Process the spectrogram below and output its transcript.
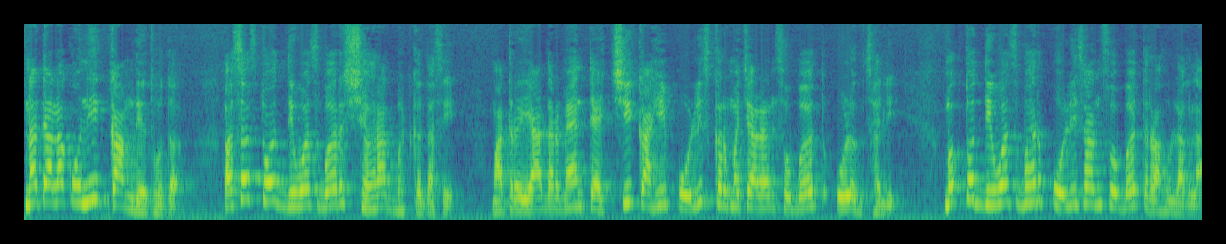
ना त्याला कोणी काम देत होतं. असंच तो दिवसभर शहरात भटकत असे. मात्र या दरम्यान त्याची काही पोलीस कर्मचाऱ्यांसोबत ओळख झाली. मग तो दिवसभर पोलिसांसोबत राहू लागला.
